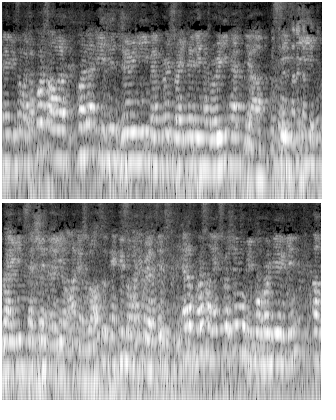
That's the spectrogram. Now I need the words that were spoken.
Thank you so much. Of course, our Honda Asian Journey members right here, they have already had their safety riding session earlier on as well. So thank you so much for your tips. And of course, our next question will be for Jorge again. Um,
